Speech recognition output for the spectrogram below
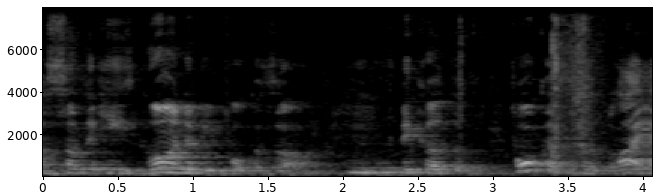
or something he's going to be focused on. Mm-hmm. Because the focus of life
